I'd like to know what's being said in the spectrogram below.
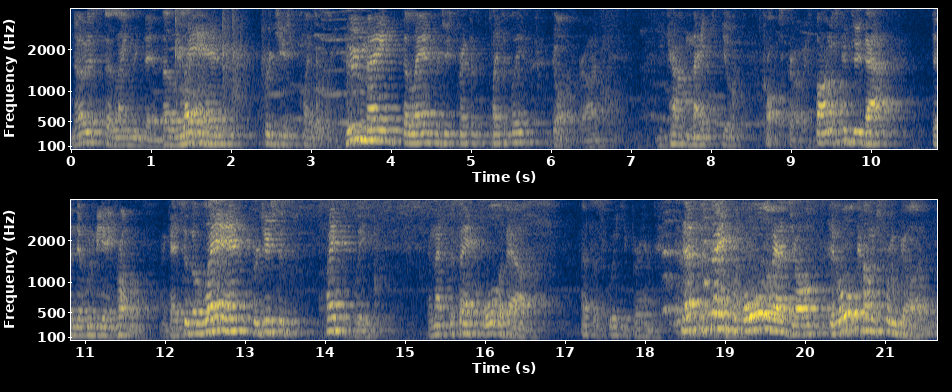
Notice the language there. The land produced plentifully. Who made the land produce plentifully? God, right? You can't make your crops grow. If farmers could do that, then there wouldn't be any problems. Okay, so the land produces plentifully, and that's the same for all of our. That's a squeaky brown. That's the same for all of our jobs. It all comes from God.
